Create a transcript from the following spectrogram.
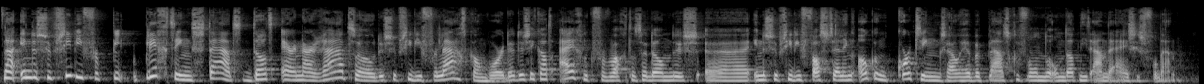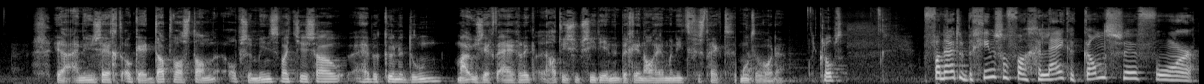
Nou, in de subsidieverplichting staat dat er naar rato de subsidie verlaagd kan worden. Dus ik had eigenlijk verwacht dat er dan dus uh, in de subsidievaststelling ook een korting zou hebben plaatsgevonden, omdat niet aan de eis is voldaan. Ja, en u zegt, oké, okay, dat was dan op zijn minst wat je zou hebben kunnen doen. Maar u zegt eigenlijk, had die subsidie in het begin al helemaal niet verstrekt moeten worden. Klopt. Vanuit het beginsel van gelijke kansen voor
